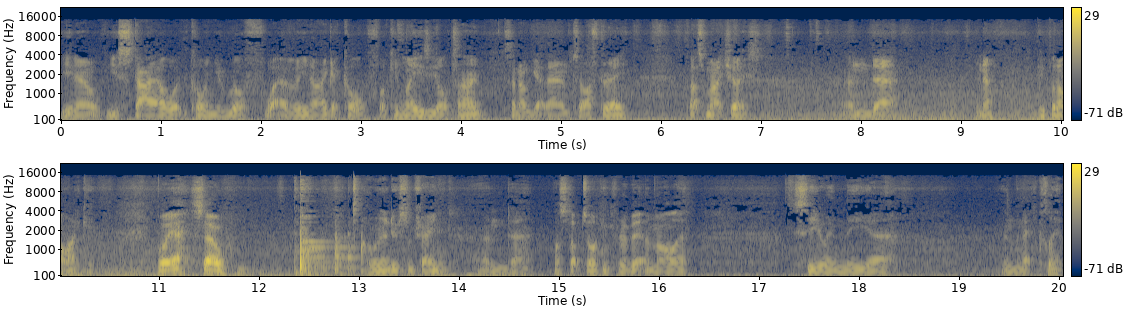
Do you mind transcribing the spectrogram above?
you know, your style, calling you rough, whatever. You know, I get called fucking lazy all the time, so I don't get there until after eight. That's my choice, and uh, you know, people don't like it. But yeah, so we're gonna do some training, and uh, I'll stop talking for a bit, and I'll uh, see you in the uh, in the next clip.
